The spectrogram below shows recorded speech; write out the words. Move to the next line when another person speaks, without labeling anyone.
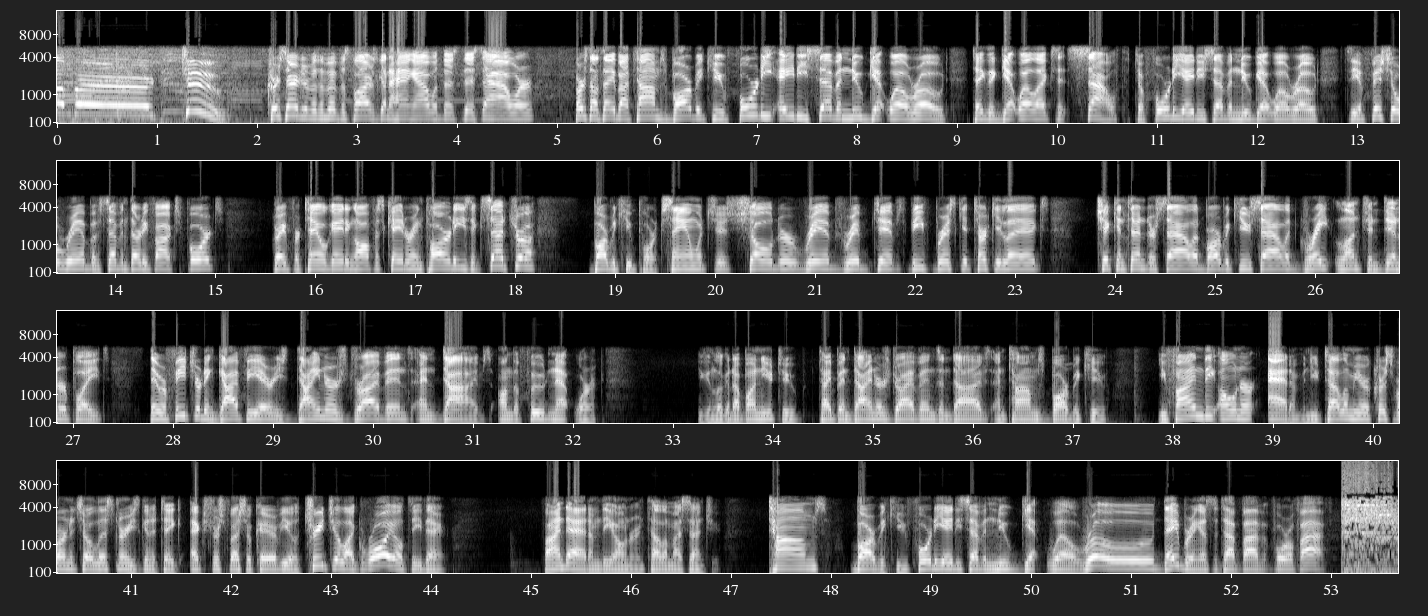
Number two. Chris Herrington of the Memphis Flyers is going to hang out with us this hour. First, I'll tell you about Tom's Barbecue, 4087 New Getwell Road. Take the Getwell exit south to 4087 New Getwell Road. It's the official rib of 730 Fox Sports. Great for tailgating, office catering, parties, etc. Barbecue pork sandwiches, shoulder, ribs, rib tips, beef brisket, turkey legs, chicken tender salad, barbecue salad, great lunch and dinner plates. They were featured in Guy Fieri's Diners, Drive-Ins, and Dives on the Food Network. You can look it up on YouTube. Type in Diners, Drive-Ins, and Dives and Tom's Barbecue. You find the owner, Adam, and you tell him you're a Chris Vernon Show listener. He's going to take extra special care of you. He'll treat you like royalty there. Find Adam, the owner, and tell him I sent you. Tom's Barbecue, 4087 New Getwell Road. They bring us the top five at 405.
